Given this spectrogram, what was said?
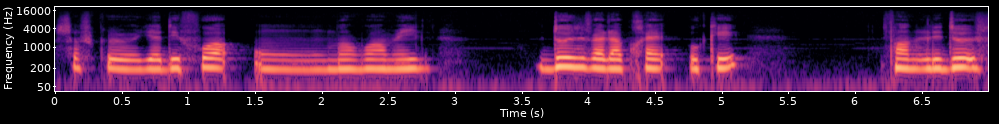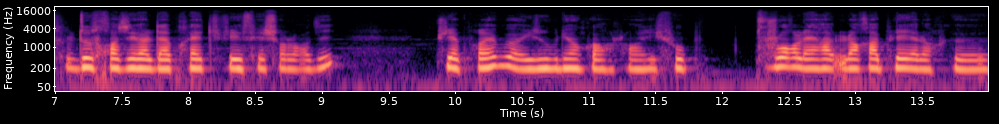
Sauf qu'il y a des fois, on envoie un mail, deux évals après, ok. Enfin, les deux, deux trois évals d'après, tu les fais sur l'ordi. Puis après, bah, ils oublient encore. Genre, il faut toujours leur rappeler alors que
